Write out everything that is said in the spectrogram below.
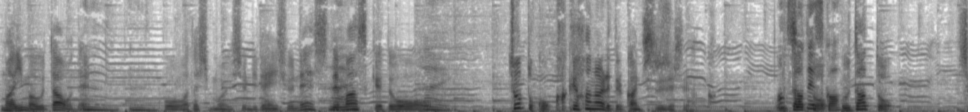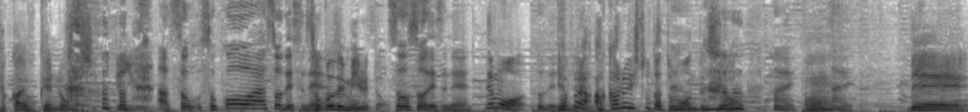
まあ、今歌をね、こう私も一緒に練習ねしてますけど、はい。はい、ちょっとこうかけ離れてる感じするでしょなんか。歌と歌と社会保険労務士っていう。あそそこはそうですね。そこで見ると。そうそうですね。でも、ね、やっぱり明るい人だと思うんですよ。はい、うん、はい、で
